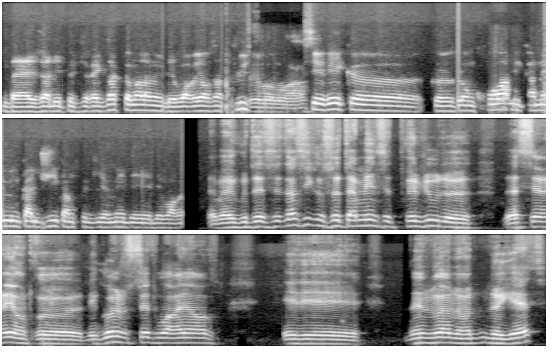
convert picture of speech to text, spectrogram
Ben, J'allais te dire exactement la même. Les Warriors en plus voilà. serré que, que l'on croit, mais quand même une qualifique entre guillemets des, des Warriors. Eh ben, écoutez, c'est ainsi que se termine cette preview de, de la série entre les Golden State Warriors et les Denver Nuggets.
